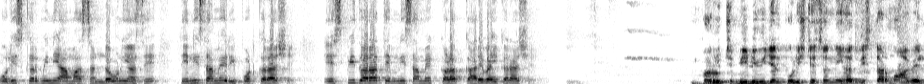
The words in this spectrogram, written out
પોલીસકર્મીની આમાં સંડોવણી હશે તેની સામે રિપોર્ટ કરાશે. એસપી દ્વારા તેમની સામે કડક કાર્યવાહી કરાશે. ભરૂચ બી ડિવિઝન પોલીસ સ્ટેશનની હદ વિસ્તારમાં આવેલ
